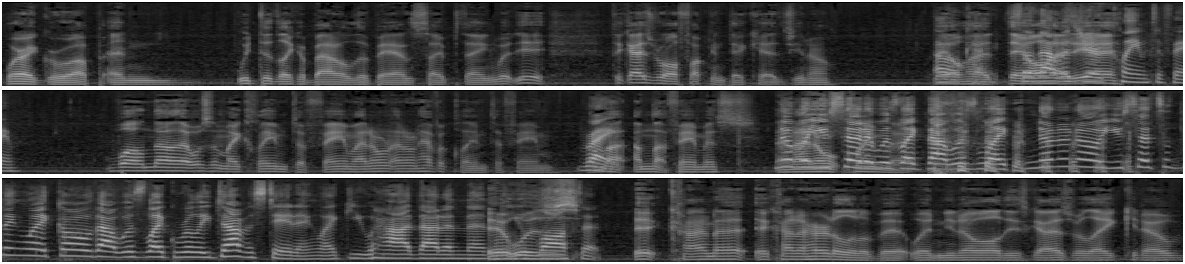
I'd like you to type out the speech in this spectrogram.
where I grew up, and we did like a battle of the bands type thing. But it, the guys were all fucking dickheads, you know. They all had. They so all that had, was your yeah. claim to fame. Well, no, that wasn't my claim to fame. I don't. I don't have a claim to fame. Right. I'm not, I'm not famous. No, but you said it was that. like that was like no, no, no. You said something like, "Oh, that was like really devastating." Like you had that and then it you was. lost it. It kind of. It kind of hurt a little bit when you know all these guys were like, you know,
